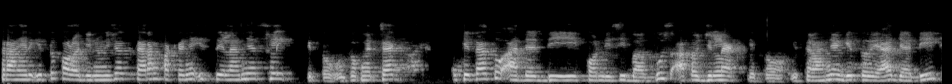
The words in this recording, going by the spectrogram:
terakhir itu kalau di Indonesia sekarang pakainya istilahnya slick gitu untuk ngecek kita tuh ada di kondisi bagus atau jelek gitu. Istilahnya gitu ya. Jadi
